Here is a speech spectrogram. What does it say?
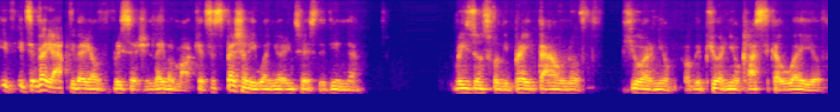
it, it's a very active area of research in labor markets, especially when you're interested in uh, reasons for the breakdown of pure neo, of the pure neoclassical way of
